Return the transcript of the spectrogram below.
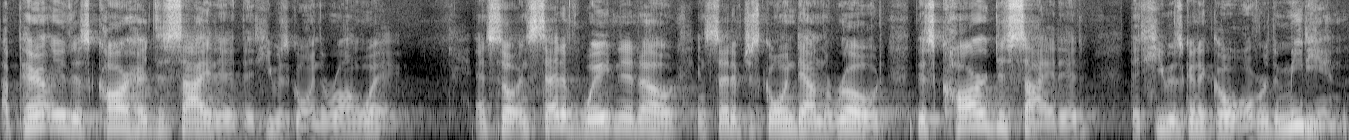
apparently, this car had decided that he was going the wrong way. And so instead of waiting it out, instead of just going down the road, this car decided that he was going to go over the median,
